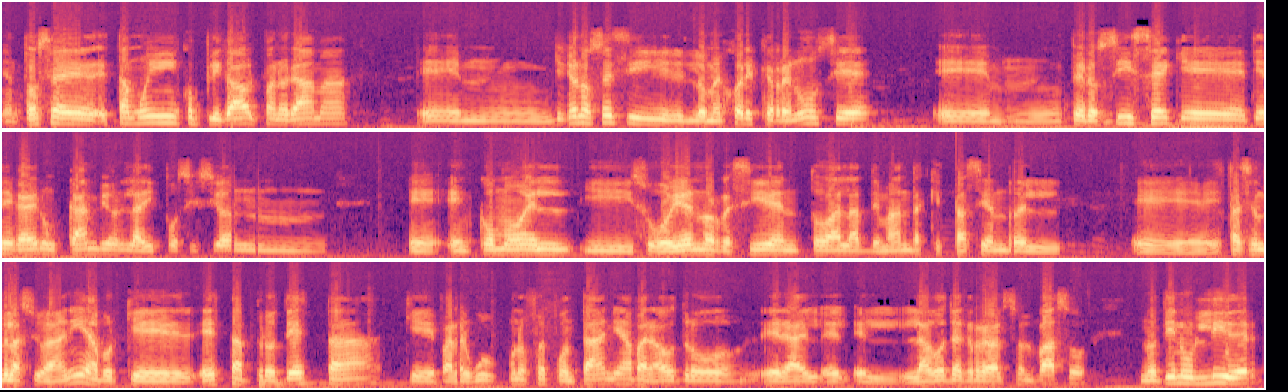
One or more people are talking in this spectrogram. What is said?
entonces está muy complicado el panorama. Eh, yo no sé si lo mejor es que renuncie, eh, pero sí sé que tiene que haber un cambio en la disposición en cómo él y su gobierno reciben todas las demandas que está haciendo el, eh, está haciendo la ciudadanía, porque esta protesta, que para algunos fue espontánea, para otros era la gota que rebalsó el vaso, no tiene un líder,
